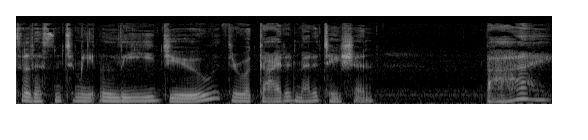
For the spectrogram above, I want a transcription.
to listen to me lead you through a guided meditation. Bye.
